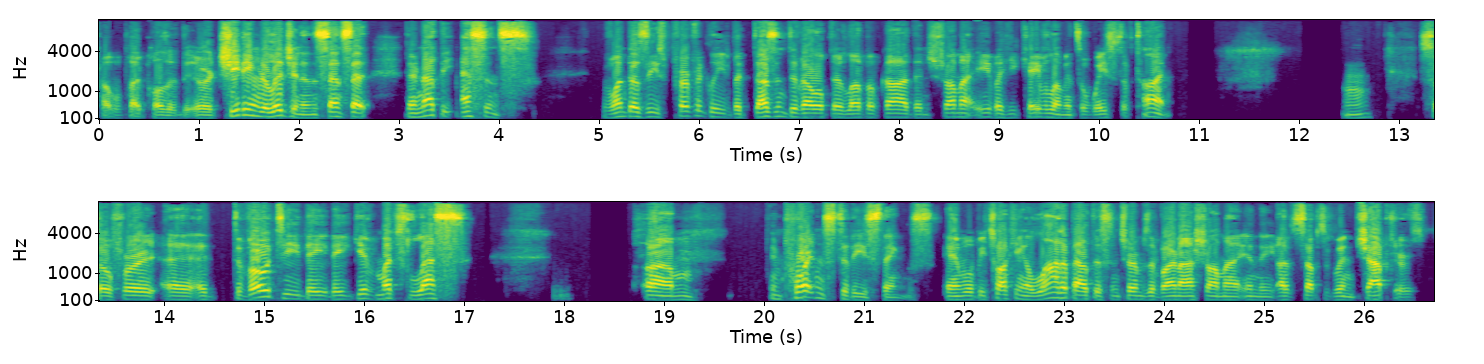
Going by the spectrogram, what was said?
Prabhupada calls it, or cheating religion in the sense that they're not the essence. If one does these perfectly but doesn't develop their love of God, then Shrama Eva Hi Kevalam, it's a waste of time. Mm-hmm. So for a, a, devotee, they, they give much less um, importance to these things. And we'll be talking a lot about this in terms of Varnashrama in the uh, subsequent chapters.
